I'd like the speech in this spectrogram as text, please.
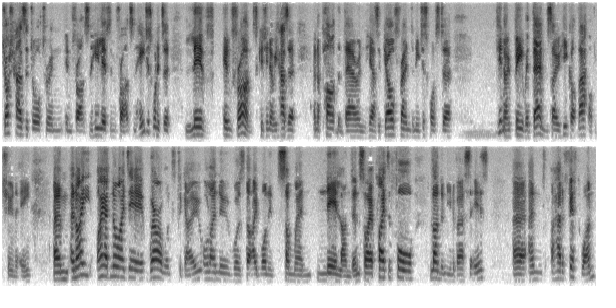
Josh has a daughter in, in France, and he lives in France, and he just wanted to live in France because you know he has a an apartment there, and he has a girlfriend, and he just wants to, you know, be with them. So he got that opportunity. Um, and I, I had no idea where I wanted to go. All I knew was that I wanted somewhere near London. So I applied to four London universities, uh, and I had a fifth one,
